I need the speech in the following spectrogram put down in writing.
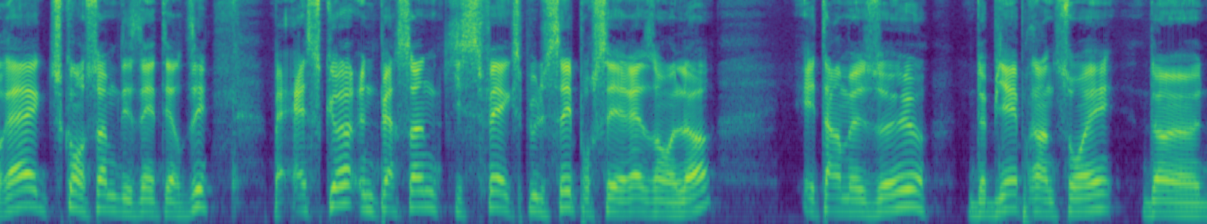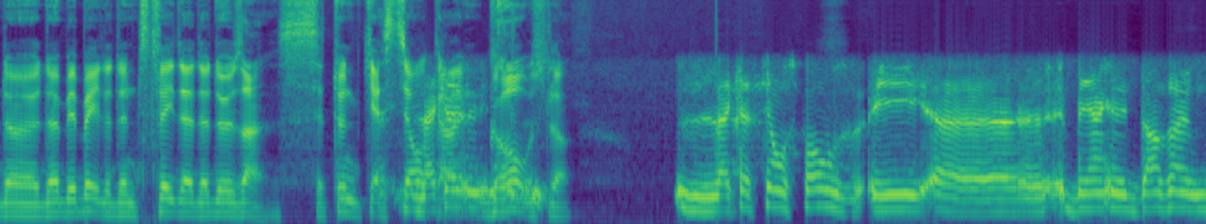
aux règles, tu consommes des interdits. Ben, est-ce qu'une personne qui se fait expulser pour ces raisons-là est en mesure de bien prendre soin d'un, bébé, d'une petite fille de, deux ans? C'est une question quand même grosse, là. La question se pose et euh, bien dans un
